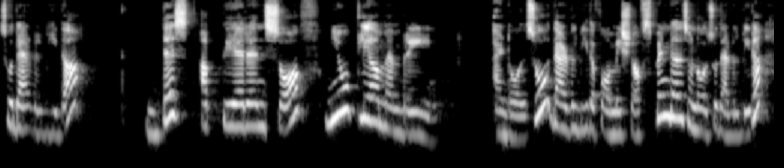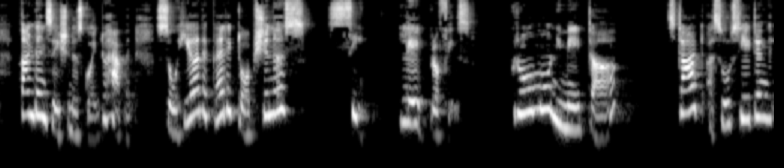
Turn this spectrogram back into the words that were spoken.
So there will be the disappearance of nuclear membrane and also there will be the formation of spindles and also there will be the condensation is going to happen. So here the correct option is C, late prophase. Chromonemata start associating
